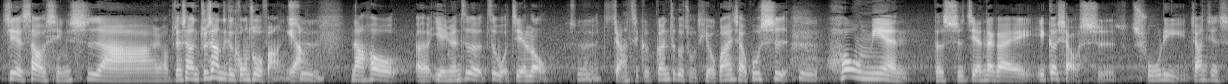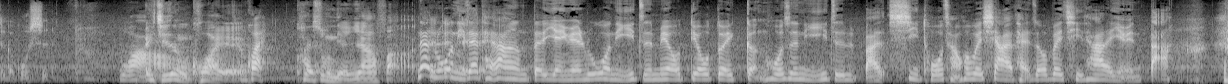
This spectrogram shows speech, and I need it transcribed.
介绍形式啊，然后比较像就像这个工作坊一样，然后呃演员自自我揭露，是。讲几个跟这个主题有关的小故事，是。后面的时间大概一个小时处理将近十个故事，哇，哎、欸，其实很快哎，很快。快速碾压法。那如果你在台上的演员，如果你一直没有丢对梗，或是你一直把戏拖长，会不会下了台之后被其他的演员打？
